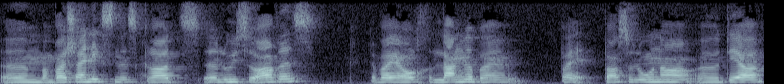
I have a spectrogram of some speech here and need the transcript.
Ähm, am wahrscheinlichsten ist gerade äh, Luis Suarez. Er war ja auch lange bei, bei Barcelona. Äh, der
